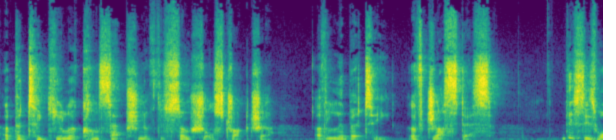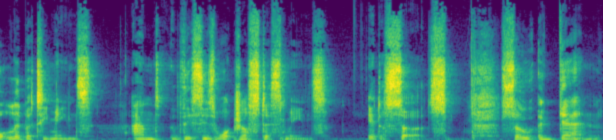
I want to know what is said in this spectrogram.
a particular conception of the social structure, of liberty, of justice. This is what liberty means, and this is what justice means, it asserts. So, again,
